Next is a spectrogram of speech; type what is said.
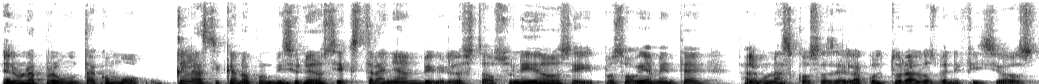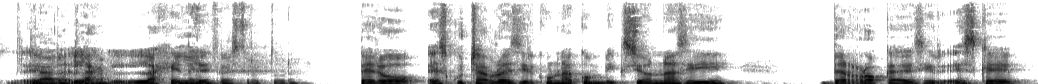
era una pregunta como clásica, ¿no? Con misioneros si extrañan vivir en los Estados Unidos y pues obviamente algunas cosas de la cultura, los beneficios, eh, la, gente. La infraestructura. Pero escucharlo decir con una convicción así de roca, decir, es que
